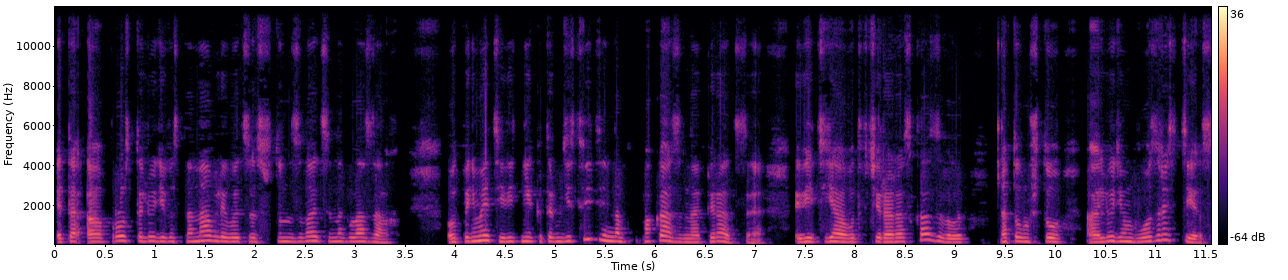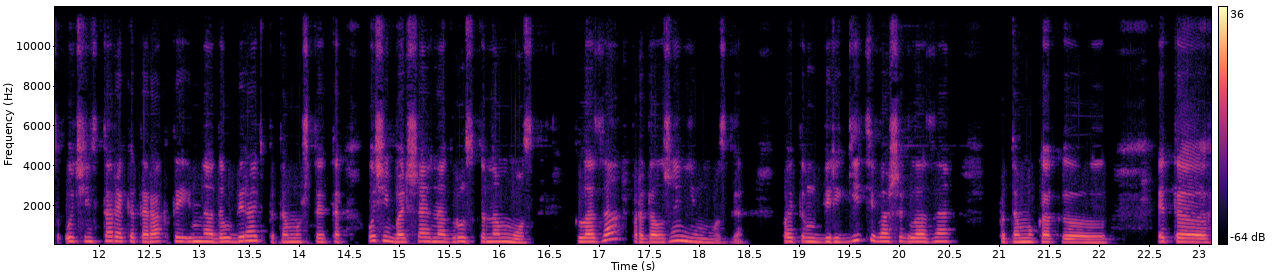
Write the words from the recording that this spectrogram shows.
Это а, просто люди восстанавливаются, что называется, на глазах. Вот понимаете, ведь некоторым действительно показана операция. Ведь я вот вчера рассказывала о том, что а, людям в возрасте с очень старой катарактой им надо убирать, потому что это очень большая нагрузка на мозг. Глаза – продолжение мозга. Поэтому берегите ваши глаза, потому как э, это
